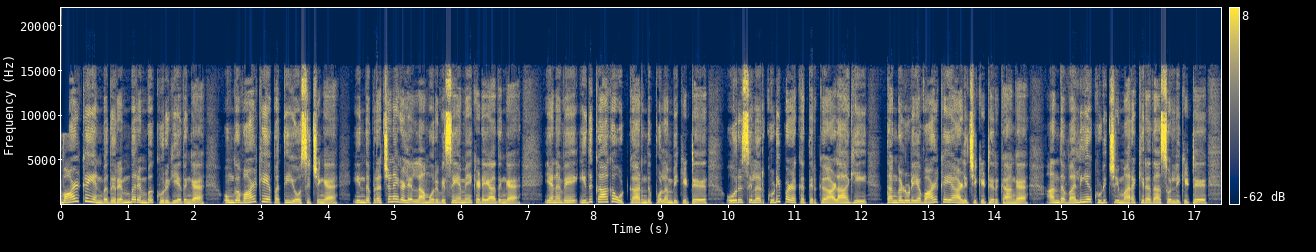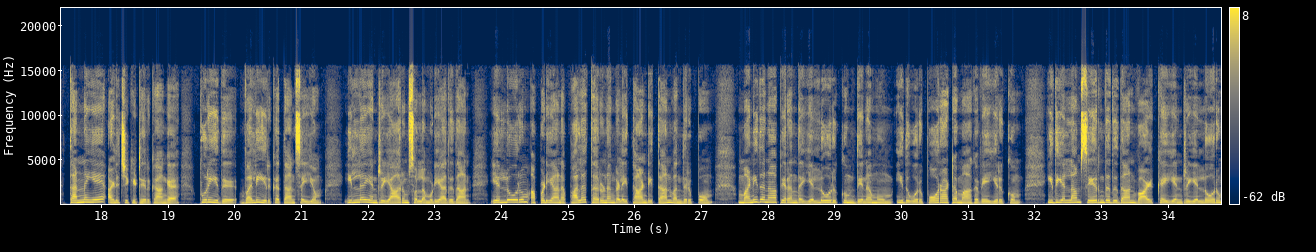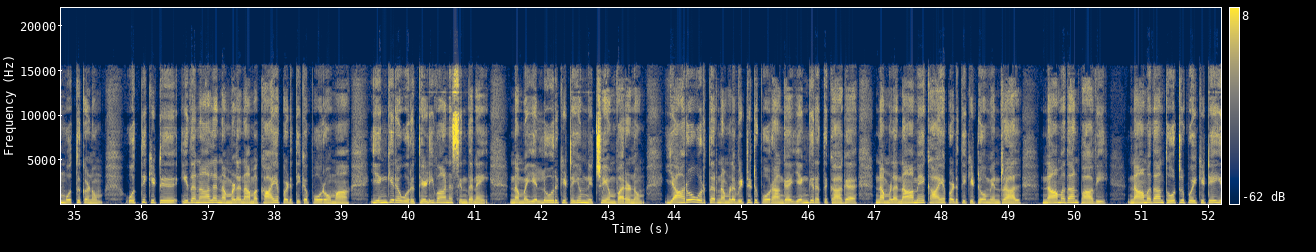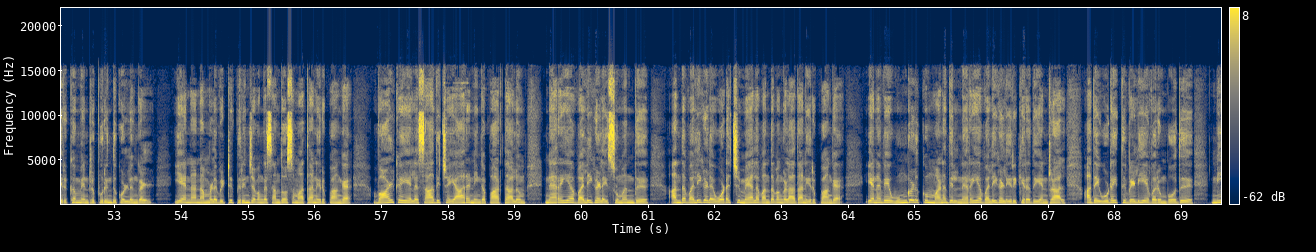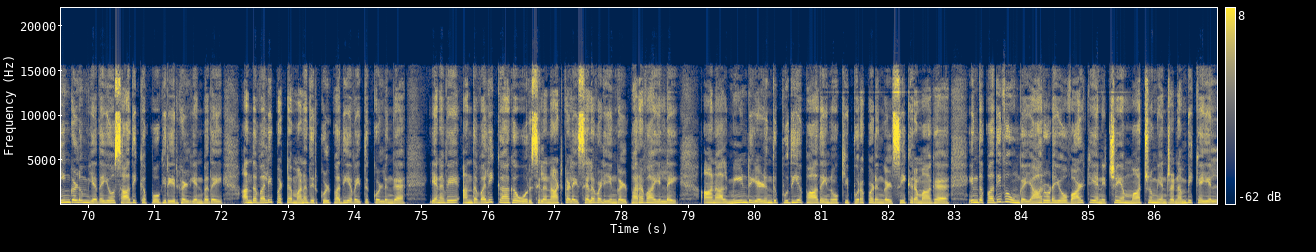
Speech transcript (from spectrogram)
வாழ்க்கை என்பது ரெம்ப ரெம்ப குறுகியதுங்க. உங்க வாழ்க்கைய பத்தி யோசிச்சுங்க. இந்த பிரச்சனைகள் எல்லாம் ஒரு விஷயமே கிடையாதுங்க. எனவே இதுக்காக உட்கார்ந்து புலம்பிக்கிட்டு ஒரு சிலர் குடிப்பழக்கத்திற்கு அழாகி தங்களுடைய வாழ்க்கைய அழிச்சுக்கிட்டு இருக்காங்க. அந்த வலிய குடிச்சு மறக்கிறதா சொல்லிக்கிட்டு தன்னையே அழிச்சுக்கிட்டு இருக்காங்க. புரியுது வலி இருக்கத்தான் செய்யும். இல்ல என்று யாரும் சொல்ல முடியாதுதான். எல்லோரும் அப்படியான பல தருணங்களை தாண்டித்தான் வந்திருப்போம். மனிதனா பிறந்த எல்லோருக்கும் தினமும் இது ஒரு போராட்டமாகவே இருக்கும். இது எல்லாம் சேர்ந்ததுதான் வாழ்க்கை என்று எல்லோரும் ஒத்துக்கணும். ஒத்திக்கிட்டு இதனால நம்மளை நாம காயப்படுத்திக்க போறோமா? என்கிற ஒரு தெளிவான சிந்தனை. நம்ம எல்லோருக்கிட்டையும் நிச்சயம் வரணும். யாரோ ஒருத்தர் நம்மளை விட்டுட்டு போறாங்க எங்கிறதுக்காக நம்மள நாமே காயப்படுத்திக்கிட்டோம் என்றால் நாம தான் பாவி. நாம தான் தோற்று போய்க்கிட்டே இருக்கோம் என்று புரிந்து கொள்ளுங்கள். ஏன்னா நம்மளை விட்டு பிரிஞ்சவங்க சந்தோஷமா தான் இருப்பாங்க. வாழ்க்கையில சாதிச்ச யார நீங்க பார்த்தாலும் நிறைய வலிகளை சுமந்து அந்த வலிகளை உடைச்சு மேல வந்தவங்களாதான் இருப்பாங்க. எனவே உங்களுக்கும் மனதில் நிறைய வலிகள் இருக்கிறது என்றால் அதை உடைத்து வெளியே வரும்போது நீங்களும் எதையோ சாதிக்கப் போகிறீர்கள் என்பதை அந்த வலிப்பட்ட மனதிற்குள் பதிய வைத்துக் கொள்ளுங்க. எனவே அந்த வலிக்காக ஒரு சில நாட்களை செலவழியுங்கள் பரவாயில்லை. ஆனால் மீண்டு எழுந்து புதிய பாதை நோக்கி புறப்படுங்கள் சீக்கிரமாக. இந்த பதிவு உங்க யாரோடையோ வாழ்க்கையை நிச்சயம் மாற்றும் என்ற நம்பிக்கையில்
